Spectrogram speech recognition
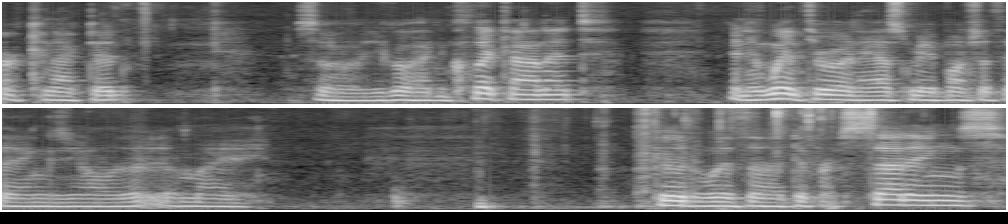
or Connected. So you go ahead and click on it. And it went through and asked me a bunch of things. You know, am I good with uh, different settings?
